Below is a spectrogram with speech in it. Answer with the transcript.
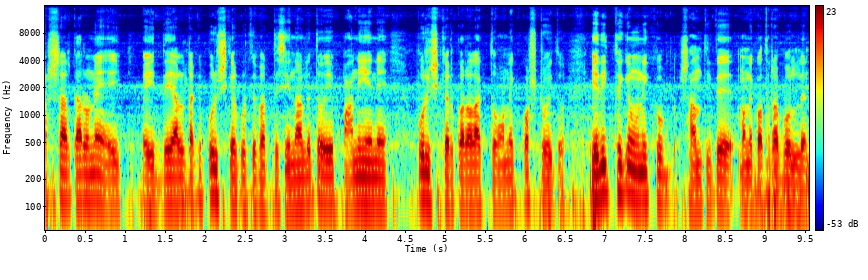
আসার কারণে এই এই দেয়ালটাকে পরিষ্কার করতে পারতেছি। নাহলে তো এই পানি এনে পরিষ্কার করা লাগতো, অনেক কষ্ট হইতো। এদিক থেকে উনি খুব শান্তিতে মানে কথাটা বললেন।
